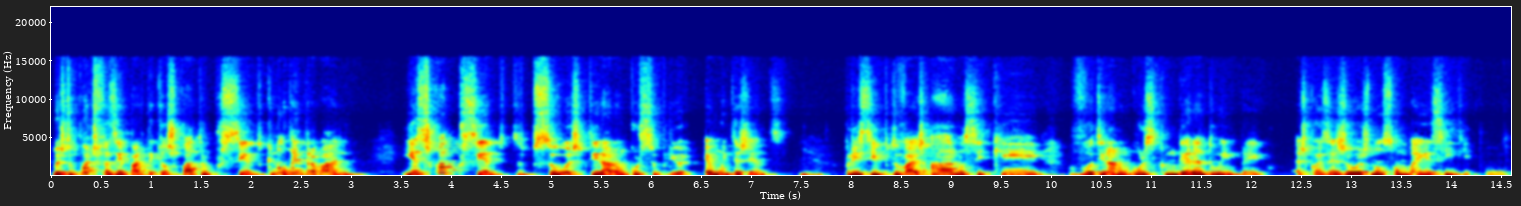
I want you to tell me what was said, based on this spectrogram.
mas tu podes fazer parte daqueles 4% que não têm trabalho. E esses 4% de pessoas que tiraram um curso superior é muita gente. Yeah. Por isso, tipo, tu vais, ah, não sei quê, vou tirar um curso que me garanta um emprego. As coisas hoje não são bem assim, tipo...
